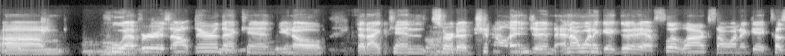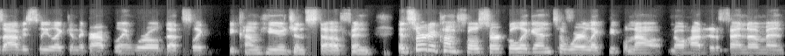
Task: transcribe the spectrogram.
um, whoever is out there that can, you know, that I can sort of challenge and, and I want to get good at footlocks. I want to get, cause obviously like in the grappling world, that's like become huge and stuff. And it's sort of come full circle again to where like people now know how to defend them. And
